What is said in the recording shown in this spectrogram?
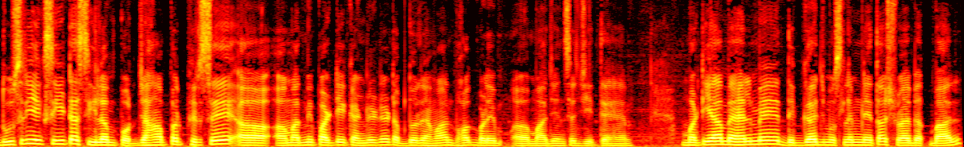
दूसरी एक सीट है सीलमपुर जहाँ पर फिर से आम आदमी पार्टी कैंडिडेट अब्दुल रहमान बहुत बड़े मार्जिन से जीते हैं। मटिया महल में दिग्गज मुस्लिम नेता शुएब इकबाल।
